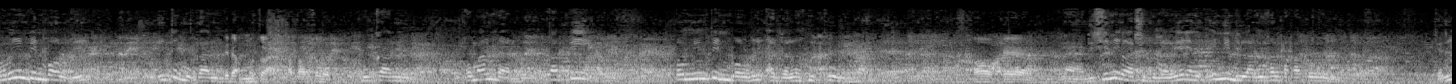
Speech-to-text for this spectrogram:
pemimpin Polri itu bukan Tidak mutlak atau absolut. bukan komandan, tapi pemimpin Polri adalah hukum. Oke. Nah, di sinilah sebenarnya yang ingin dilakukan Pak Kapolri. Jadi,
